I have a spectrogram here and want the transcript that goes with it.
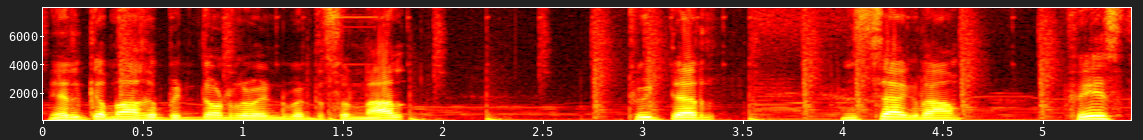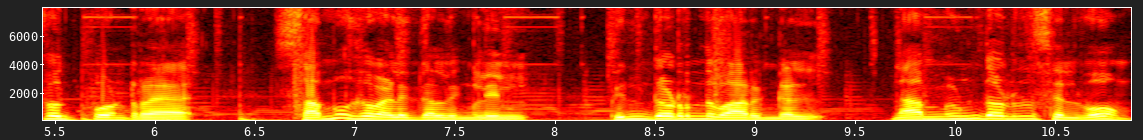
நெருக்கமாக பின்தொடர வேண்டும் என்று சொன்னால் ட்விட்டர் இன்ஸ்டாகிராம் ஃபேஸ்புக் போன்ற சமூக வலைதளங்களில் பின்தொடர்ந்து வாருங்கள். நாம் முன்தொடர்ந்து செல்வோம்.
